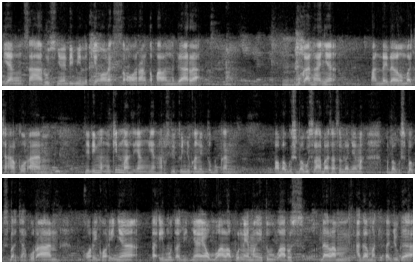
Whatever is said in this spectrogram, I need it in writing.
yang seharusnya dimiliki oleh seorang kepala negara. Bukan hanya pandai dalam membaca Al-Qur'an. Jadi m- mungkin mas yang yang harus ditunjukkan itu bukan bagus-bagus lah bahasa Sundanya mah. Apa bagus-bagus baca Al-Quran kori-korinya ilmu tajwidnya. Ya walaupun emang itu harus dalam agama kita juga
